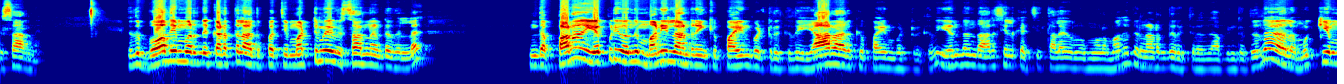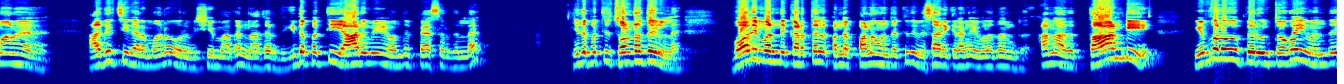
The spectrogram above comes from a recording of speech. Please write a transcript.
விசாரணை. இது போதை மருந்து கடத்தல் அதை பற்றி மட்டுமே விசாரணைன்றது இல்லை. இந்த பணம் எப்படி வந்து மணி லாண்டரிங்க்கு பயன்பட்டுருக்குது? யார் யாருக்கு பயன்பட்டுருக்குது? எந்தெந்த அரசியல் கட்சி தலைவர்கள் மூலமாக இது நடந்திருக்கிறது அப்படின்றது தான் அதில் முக்கியமான அதிர்ச்சிகரமான ஒரு விஷயமாக நகருது. இதை பற்றி யாருமே வந்து பேசுறதில்ல. இதை பற்றி சொல்கிறதும் இல்லை. போதை மருந்து கடத்தல் அந்த பணம் வந்திருக்குது விசாரிக்கிறாங்க இவ்வளோதான் ஆனால் அதை தாண்டி எவ்வளவு பெரும் தொகை வந்து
